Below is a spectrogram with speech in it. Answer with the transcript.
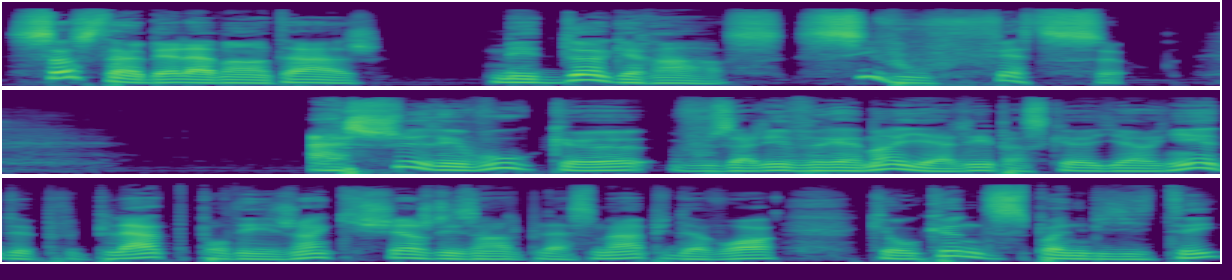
Ça, c'est un bel avantage. Mais de grâce, si vous faites ça, assurez-vous que vous allez vraiment y aller parce qu'il n'y a rien de plus plate pour des gens qui cherchent des emplacements puis de voir qu'il n'y a aucune disponibilité.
